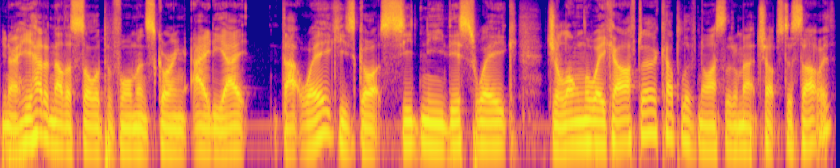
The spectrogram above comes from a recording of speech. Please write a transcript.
you know, he had another solid performance, scoring 88 that week. He's got Sydney this week, Geelong the week after. A couple of nice little matchups to start with.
